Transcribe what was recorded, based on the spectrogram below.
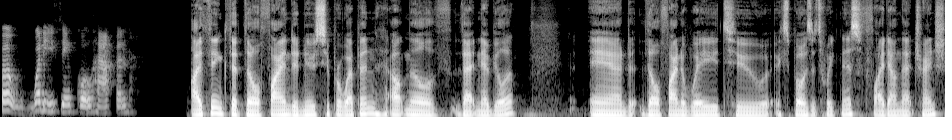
But what do you think will happen? I think that they'll find a new super weapon out in the middle of that nebula, and they'll find a way to expose its weakness, fly down that trench,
